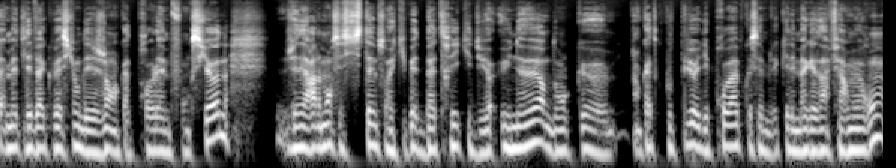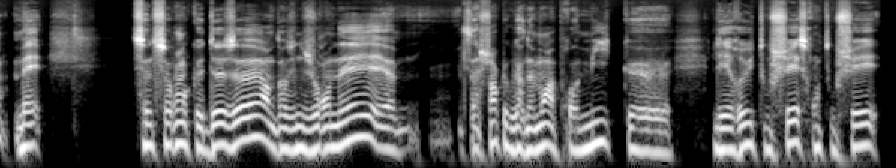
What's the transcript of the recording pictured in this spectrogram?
permettre l'évacuation des gens en cas de problème fonctionnent. Généralement, ces systèmes sont équipés de batteries qui durent une heure, donc euh, en cas de coupure, il est probable que, que les magasins fermeront, mais ce ne seront que deux heures dans une journée, euh, sachant que le gouvernement a promis que les rues touchées seront touchées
